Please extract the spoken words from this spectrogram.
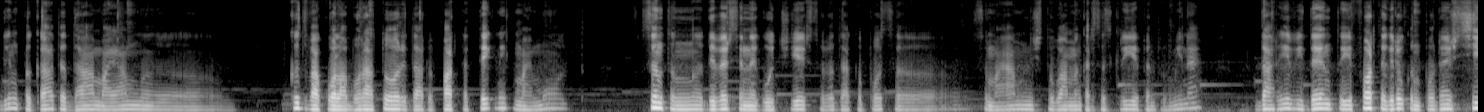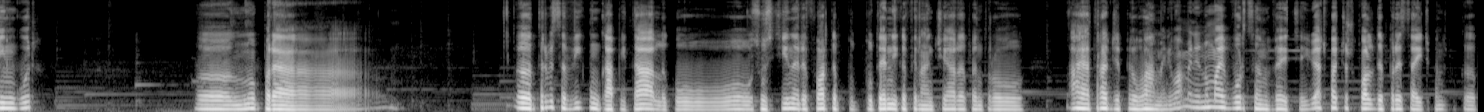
Din păcate, da, mai am câțiva colaboratori, dar partea tehnică mai mult. Sunt în diverse negocieri să văd dacă pot să, să mai am niște oameni care să scrie pentru mine dar evident e foarte greu când pornești singur, uh, nu prea uh, trebuie să vii cu un capital, cu o susținere foarte puternică financiară pentru a atrage pe oameni. Oamenii nu mai vor să învețe. Eu aș face o școală de presă aici pentru că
